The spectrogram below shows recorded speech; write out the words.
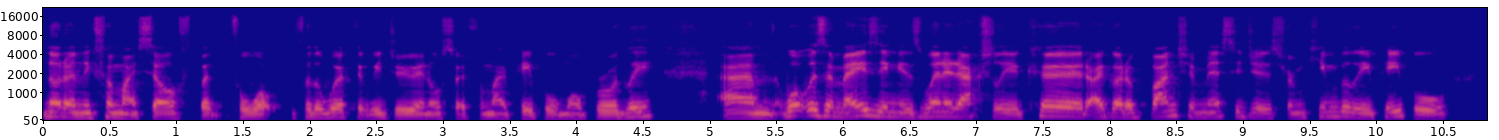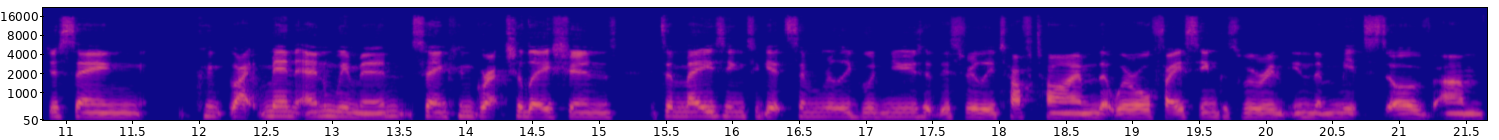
not only for myself but for what for the work that we do and also for my people more broadly um, what was amazing is when it actually occurred i got a bunch of messages from kimberley people just saying like men and women saying congratulations it's amazing to get some really good news at this really tough time that we're all facing because we were in, in the midst of um,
